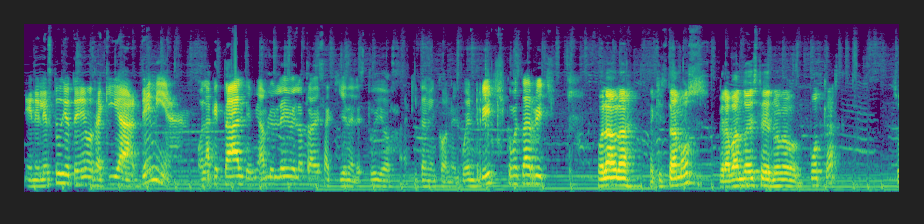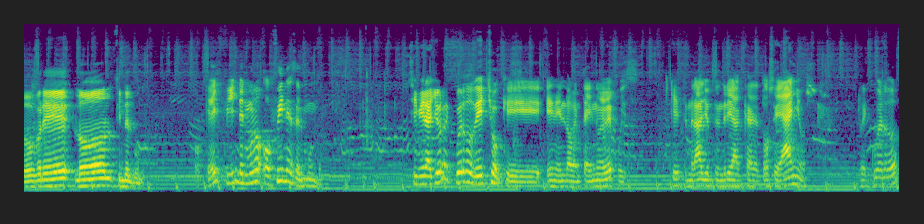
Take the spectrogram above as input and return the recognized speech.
en el estudio tenemos aquí a Demian. Hola, ¿qué tal? Demian Blue Label otra vez aquí en el estudio, aquí también con el buen Rich. ¿Cómo estás, Rich? Hola, hola, aquí estamos grabando este nuevo podcast sobre el fin del mundo. Ok, fin del mundo o fines del mundo. Sí, mira, yo recuerdo de hecho que en el 99, pues, ¿qué tendrá? Yo tendría acá 12 años, recuerdo.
